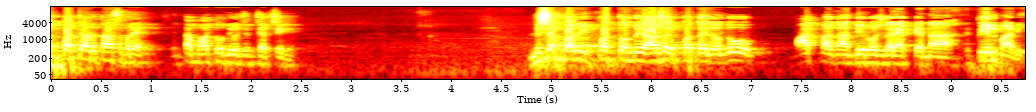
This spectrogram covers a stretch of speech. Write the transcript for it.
ಎಪ್ಪತ್ತೆರಡು ತಾಸು ಬರೇ ಇಂಥ ಮಹತ್ವದ ಯೋಜನೆ ಚರ್ಚೆಗೆ. ಡಿಸೆಂಬರ್ ಇಪ್ಪತ್ತೊಂದು, ಎರಡ್ ಸಾವಿರದ ಇಪ್ಪತ್ತೈದರಂದು ಮಹಾತ್ಮ ಗಾಂಧಿ ರೋಜ್ಗಾರ್ ಆಕ್ಟ್ ಅನ್ನ ರಿಪೀಲ್ ಮಾಡಿ.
